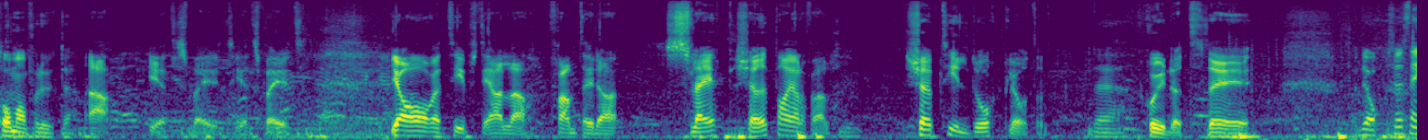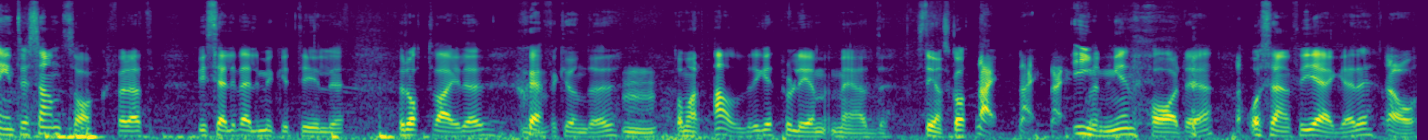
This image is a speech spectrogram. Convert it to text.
om man får ut det. Ja, jättesmidigt, jättesmidigt. Jag har ett tips till alla framtida släpköpare i alla fall. Köp till dockplåten, det. skyddet. Det är... Det är också en intressant sak för att vi säljer väldigt mycket till rottweiler, schäferkunder. De har aldrig ett problem med stenskott. Nej, nej, nej. Men, Ingen har det. Och sen för jägare ja,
